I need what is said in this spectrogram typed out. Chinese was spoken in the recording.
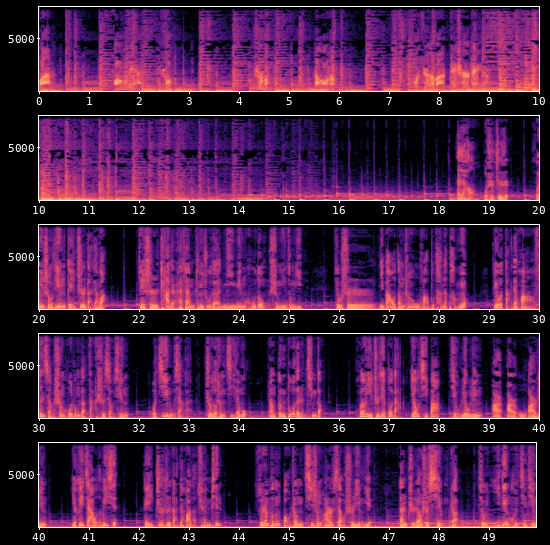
喂，方便？你说是吗？然后呢？我觉得吧，这事儿这样。大家好，我是芝芝，欢迎收听给芝芝打电话。这是差点 FM 推出的匿名互动声音综艺，就是你把我当成无话不谈的朋友，给我打电话分享生活中的大事小情，我记录下来，制作成节目，让更多的人听到。欢迎你直接拨打幺七八九六零二二五二零，也可以加我的微信，给芝芝打电话的全拼。虽然不能保证七乘二十四小时营业。但只要是醒着，就一定会接听。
